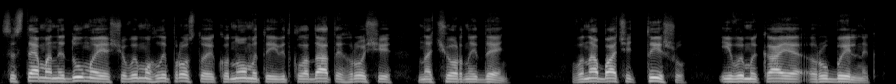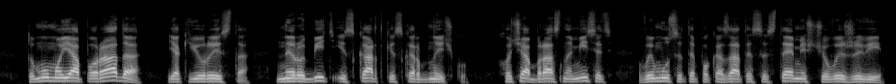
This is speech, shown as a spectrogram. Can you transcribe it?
Система не думає, що ви могли просто економити і відкладати гроші на чорний день. Вона бачить тишу і вимикає рубильник. Тому моя порада, як юриста, не робіть із картки скарбничку. Хоча б раз на місяць ви мусите показати системі, що ви живі.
